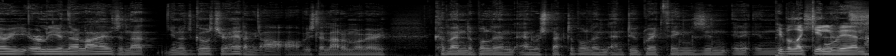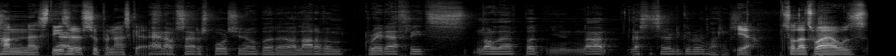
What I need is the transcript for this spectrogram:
very early in their lives, and that you know goes to your head. I mean, obviously, a lot of them are very commendable and, and respectable and, and do great things in in, in People like sports and Hannes, these and- are super nice guys. and outside of sports, you know. But uh, a lot of them great athletes, none of that, but not necessarily good role models. Yeah. So that's why I was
